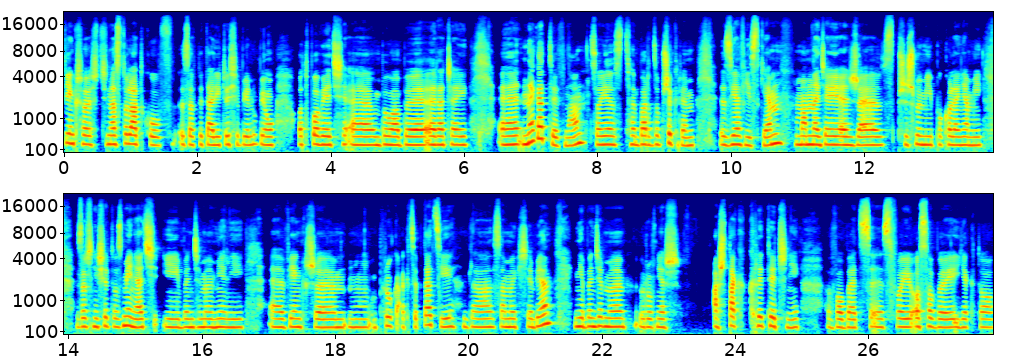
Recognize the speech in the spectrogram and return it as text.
większość nastolatków zapytali, czy siebie lubią, odpowiedź e, byłaby raczej e, negatywna, co jest bardzo przykrym zjawiskiem. Mam nadzieję, że z przyszłymi pokoleniami zacznie się to zmieniać i będziemy mieli e, większy mm, próg akceptacji dla samych siebie. Nie będziemy również aż tak krytyczni wobec e, swojej osoby, jak to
